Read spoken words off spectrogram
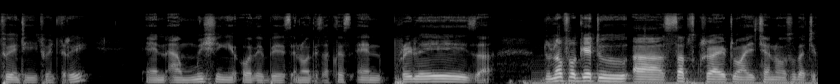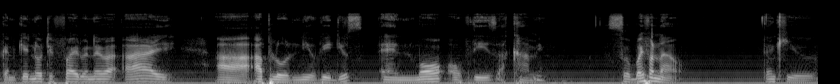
2023 and i'm wishing you all the best and all the success. And please uh, do not forget to uh, subscribe to my channel so that you can get notified whenever i uh, upload new videos and more of these are coming. So bye for now. Thank you.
